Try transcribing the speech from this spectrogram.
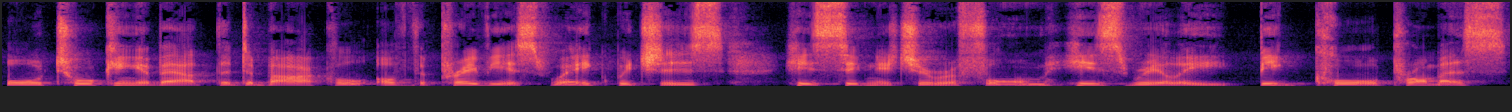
or talking about the debacle of the previous week, which is his signature reform, his really big core promise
